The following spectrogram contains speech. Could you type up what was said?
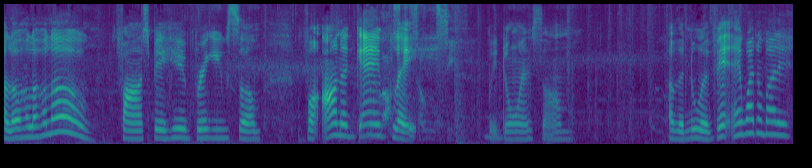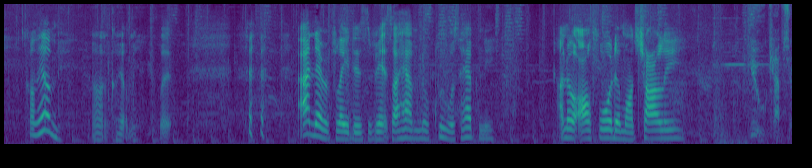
Hello, hello, hello. Fawnsphere here, bring you some For Honor gameplay. We doing some of the new event. Hey, why nobody come help me? Oh, come help me, but I never played this event, so I have no clue what's happening. I know all four of them on Charlie. You captured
